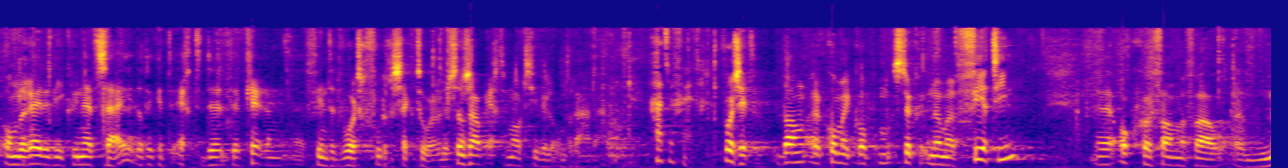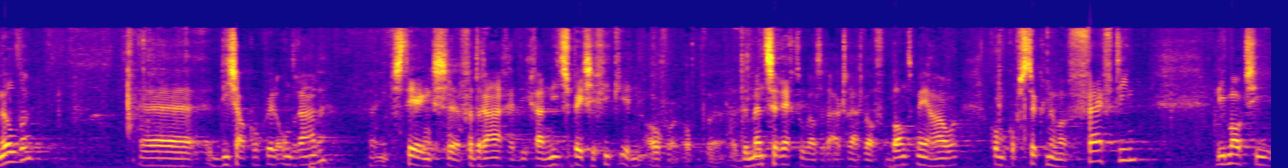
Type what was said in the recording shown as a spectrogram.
om de reden die ik u net zei, dat ik het echt de, de kern eh, vind, het woord gevoelige sectoren. Dus dan zou ik echt de motie willen ontraden. Gaat u verder. Voorzitter, dan eh, kom ik op stuk nummer 14, eh, ook van mevrouw eh, Mulder. Eh, die zou ik ook willen ontraden. Eh, investeringsverdragen die gaan niet specifiek in over op eh, de mensenrechten, hoewel ze er uiteraard wel verband mee houden. Kom ik op stuk nummer 15. Die motie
